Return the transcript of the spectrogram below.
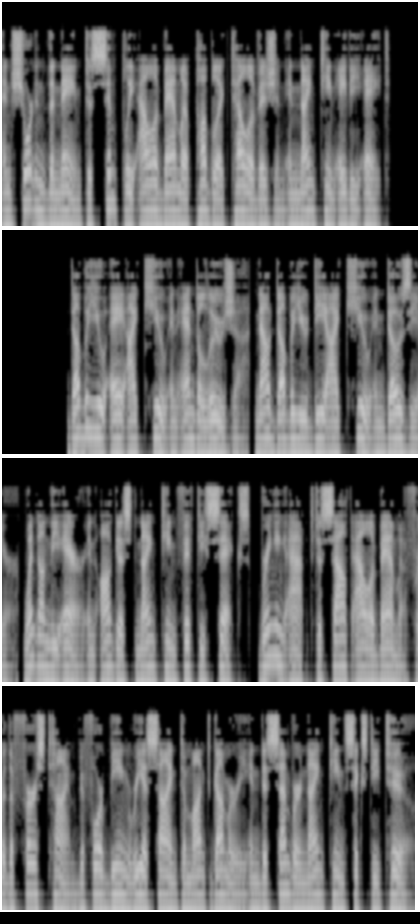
and shortened the name to simply Alabama Public Television in 1988. WAIQ in Andalusia now WDIQ in Dozier went on the air in August 1956, bringing APT to South Alabama for the first time before being reassigned to Montgomery in December 1962.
